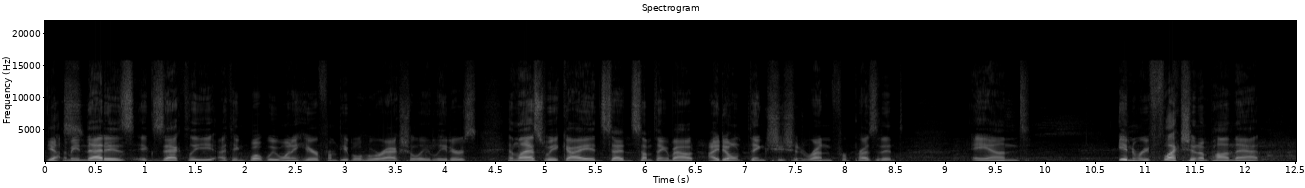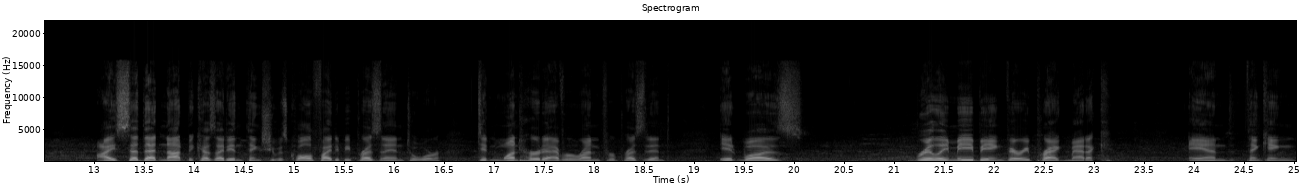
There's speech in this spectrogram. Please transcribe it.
yes, I mean, that is exactly, I think, what we want to hear from people who are actually leaders. And last week I had said something about I don't think she should run for president. And in reflection upon that, I said that not because I didn't think she was qualified to be president or didn't want her to ever run for president. It was really me being very pragmatic and thinking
